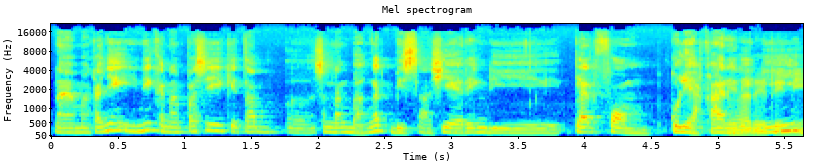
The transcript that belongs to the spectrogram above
Nah, makanya ini kenapa sih kita eh, senang banget bisa sharing di platform kuliah karir Karir ini. ini,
